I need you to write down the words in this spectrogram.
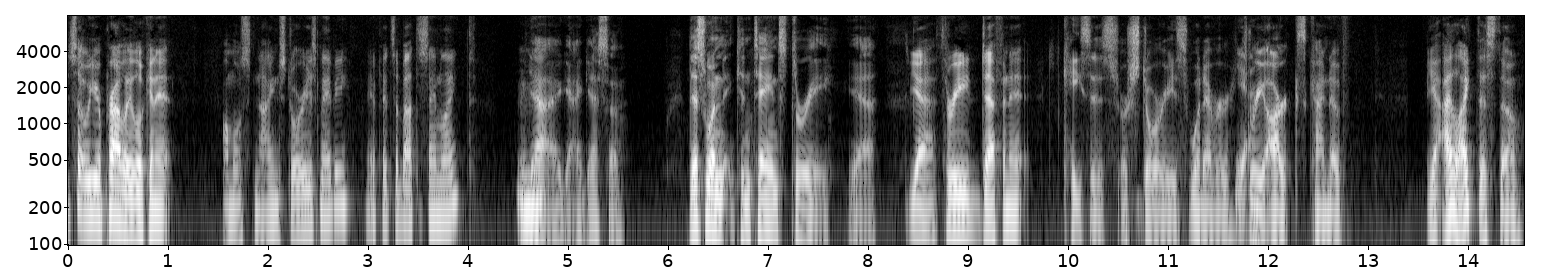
So you're probably looking at almost nine stories, maybe, if it's about the same length. Yeah, I, I guess so. This one contains three. Yeah. Yeah, three definite cases or stories, whatever. Yeah. Three arcs, kind of. Yeah, I like this though.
